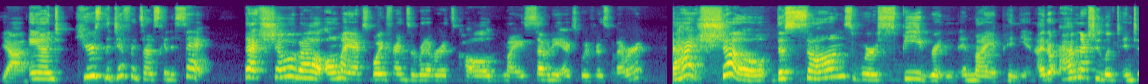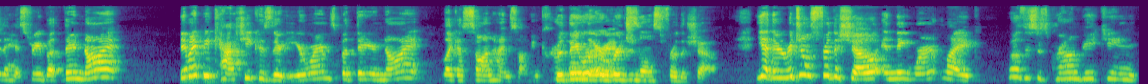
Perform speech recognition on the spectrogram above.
Yeah. And here's the difference I was going to say. That show about all my ex boyfriends or whatever it's called, my 70 ex boyfriends, whatever. That show, the songs were speed written, in my opinion. I don't I haven't actually looked into the history, but they're not. They might be catchy because they're earworms, but they're not like a Sondheim song. But they were lyrics. originals for the show. Yeah, they're originals for the show, and they weren't like, well, this is groundbreaking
